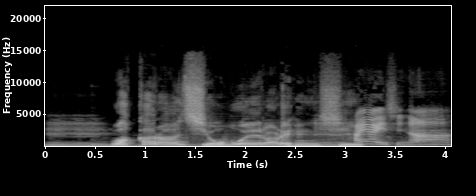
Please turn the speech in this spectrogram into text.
うん。分からんし覚えられへうんし、早いしな。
